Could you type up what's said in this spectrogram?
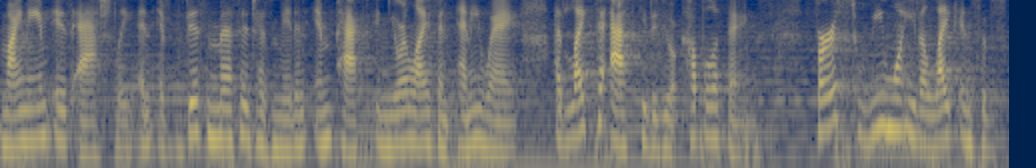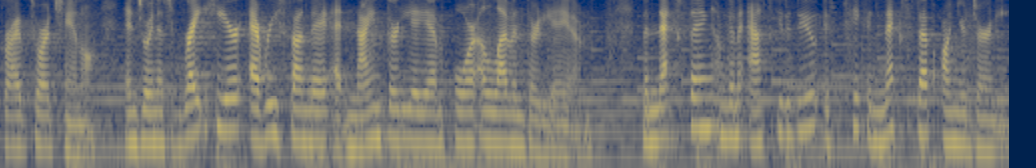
My name is Ashley, and if this message has made an impact in your life in any way, I'd like to ask you to do a couple of things. First, we want you to like and subscribe to our channel and join us right here every Sunday at 9:30 a.m. or 11:30 a.m. The next thing I'm gonna ask you to do is take a next step on your journey,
